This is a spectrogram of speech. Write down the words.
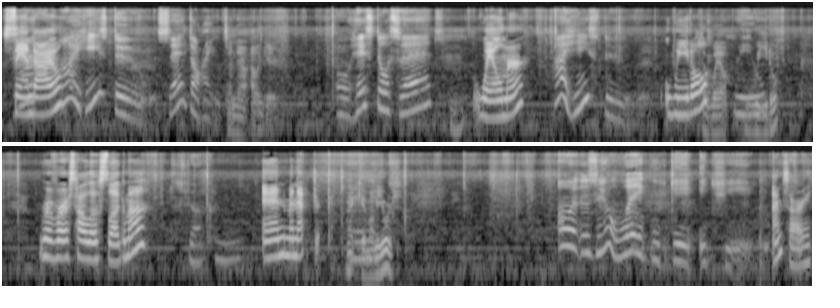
Sandile, Hi, he's do. Said I. Send out alligator. Oh, he's still said. Wailmer, Hi, he's do. The Weedle, whale. Wheel. Weedle. Reverse Holo Slugma, Struck and Manectric. Alright, give mommy yours. Oh, does your leg get itchy? I'm sorry.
